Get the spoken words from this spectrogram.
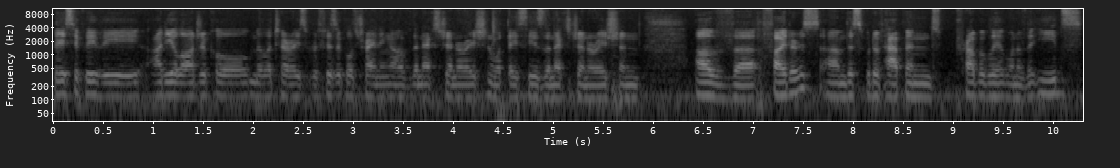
Basically, the ideological, military, sort of physical training of the next generation. What they see as the next generation of uh, fighters. Um, this would have happened probably at one of the Eids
